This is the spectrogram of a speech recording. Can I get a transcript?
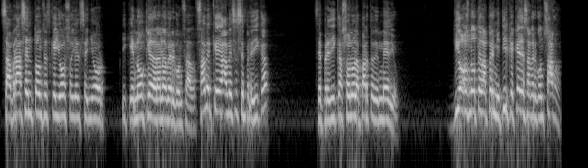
Sabrás entonces que yo soy el Señor y que no quedarán avergonzados. ¿Sabe qué a veces se predica? Se predica solo la parte de en medio. Dios no te va a permitir que quedes avergonzado.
